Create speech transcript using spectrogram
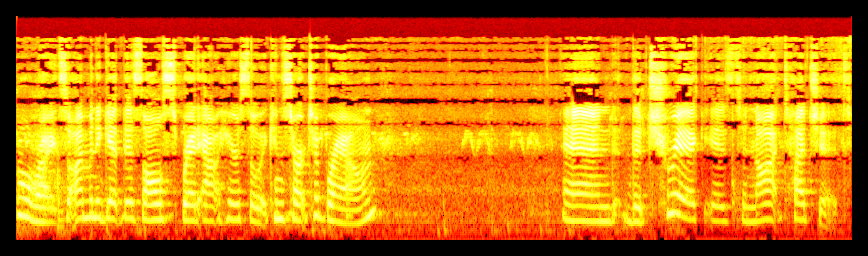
All right, so I'm going to get this all spread out here so it can start to brown. And the trick is to not touch it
